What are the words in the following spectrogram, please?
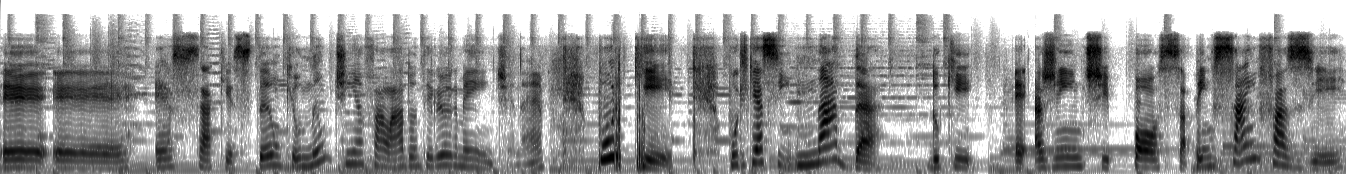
é, é, essa questão que eu não tinha falado anteriormente, né? Por quê? Porque assim, nada do que é, a gente possa pensar em fazer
